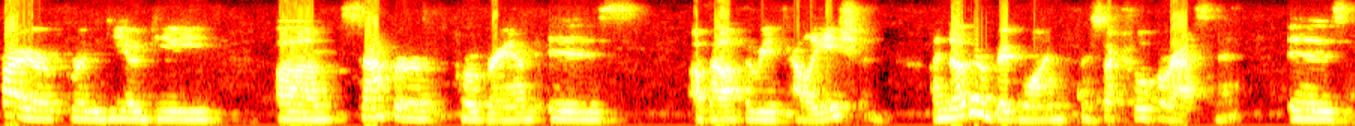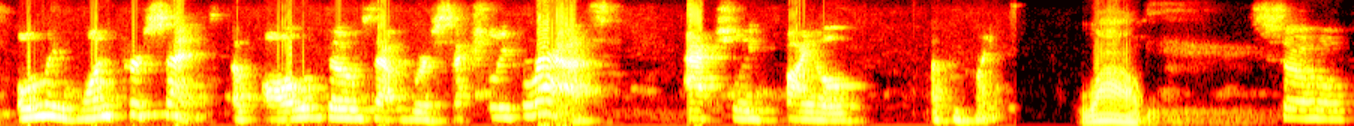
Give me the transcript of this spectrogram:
prior for the DoD um, SAPR program is about the retaliation. Another big one for sexual harassment is only 1% of all of those that were sexually harassed actually file a complaint. Wow. So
